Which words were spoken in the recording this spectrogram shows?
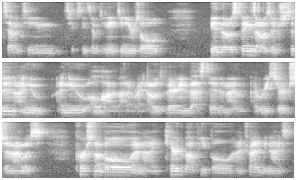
17, 16, 17, 18 years old, in those things I was interested in, I knew I knew a lot about it. Right, I was very invested, and I, I researched, and I was personable, and I cared about people, and I tried to be nice.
